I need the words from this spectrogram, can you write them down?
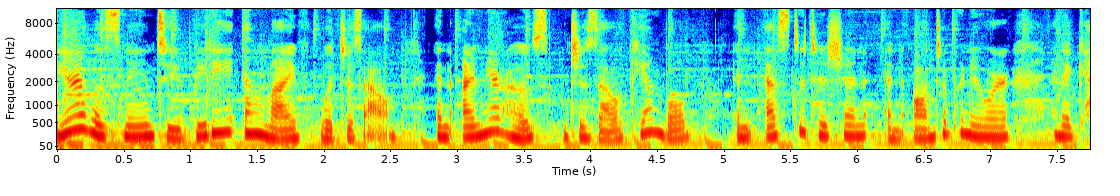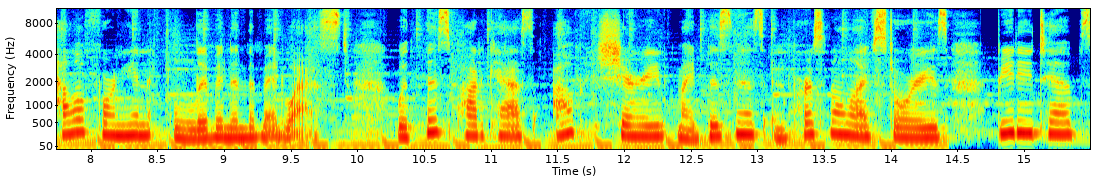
You're listening to Beauty and Life with Giselle, and I'm your host, Giselle Campbell, an esthetician, an entrepreneur, and a Californian living in the Midwest. With this podcast, I'll be sharing my business and personal life stories, beauty tips,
